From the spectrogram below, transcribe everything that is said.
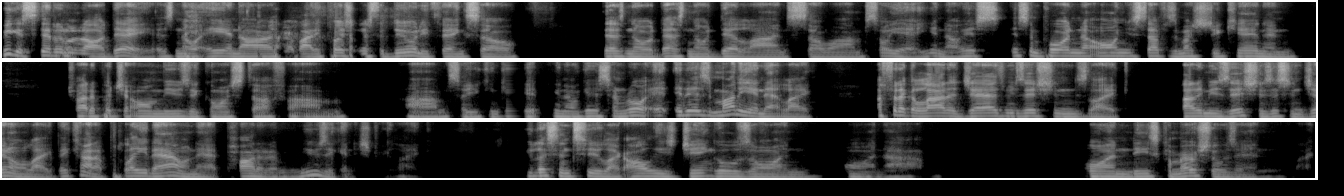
We could sit on it all day. There's no A and R, nobody pushing us to do anything. So there's no there's no deadline. So um so yeah, you know, it's it's important to own your stuff as much as you can and try to put your own music on stuff. Um um so you can get, you know, get some real it, it is money in that. Like I feel like a lot of jazz musicians, like a lot of musicians just in general, like they kind of play down that part of the music industry. Like you listen to like all these jingles on on um, on these commercials and like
